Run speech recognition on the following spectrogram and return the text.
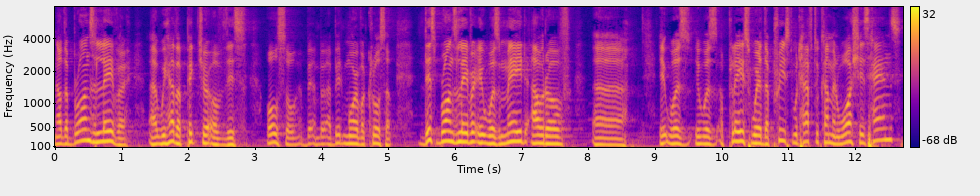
Now, the bronze laver, uh, we have a picture of this also, a bit, a bit, more of a close up. This bronze laver, it was made out of, uh, it, was, it was a place where the priest would have to come and wash his hands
